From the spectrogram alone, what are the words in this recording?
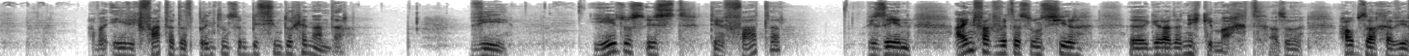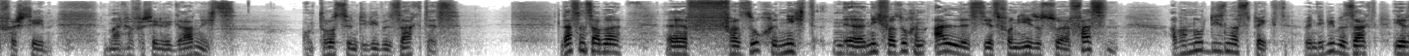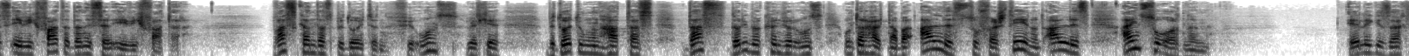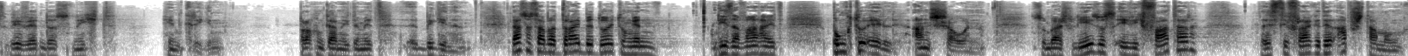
Aber ewig Vater, das bringt uns ein bisschen durcheinander. Wie? Jesus ist der Vater. Wir sehen, einfach wird es uns hier äh, gerade nicht gemacht. Also Hauptsache, wir verstehen. Manchmal verstehen wir gar nichts. Und trotzdem, die Bibel sagt es. Lass uns aber äh, versuchen, nicht, äh, nicht versuchen, alles jetzt von Jesus zu erfassen, aber nur diesen Aspekt. Wenn die Bibel sagt, er ist ewig Vater, dann ist er ewig Vater. Was kann das bedeuten für uns? Welche Bedeutungen hat das? Das, darüber können wir uns unterhalten. Aber alles zu verstehen und alles einzuordnen, ehrlich gesagt, wir werden das nicht hinkriegen. Brauchen gar nicht damit äh, beginnen. Lass uns aber drei Bedeutungen dieser Wahrheit punktuell anschauen. Zum Beispiel Jesus, ewig Vater, das ist die Frage der Abstammung,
